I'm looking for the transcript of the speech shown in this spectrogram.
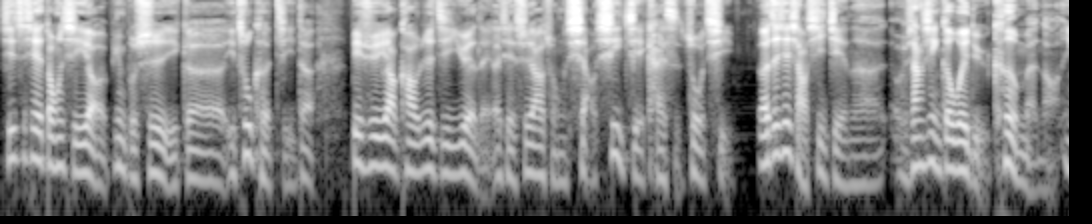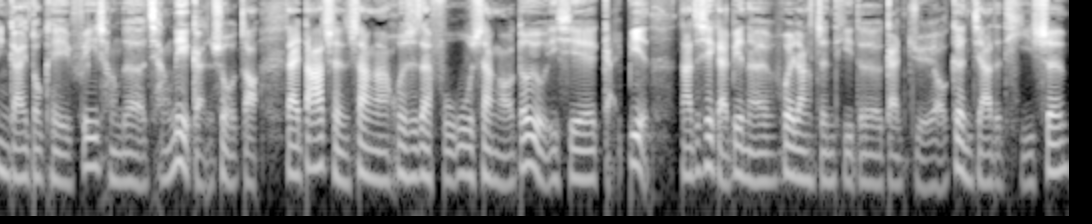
其实这些东西哦，并不是一个一触可及的，必须要靠日积月累，而且是要从小细节开始做起。而这些小细节呢，我相信各位旅客们哦，应该都可以非常的强烈感受到，在搭乘上啊，或者是在服务上哦，都有一些改变。那这些改变呢，会让整体的感觉哦更加的提升。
